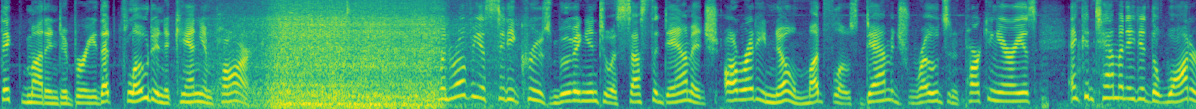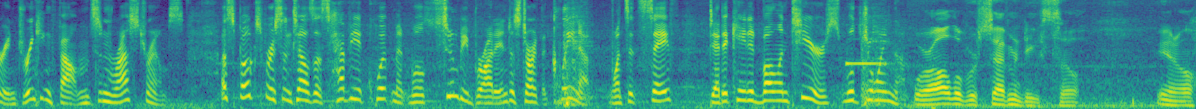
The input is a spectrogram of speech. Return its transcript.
thick mud and debris that flowed into Canyon Park. Monrovia city crews moving in to assess the damage already know mud flows damaged roads and parking areas and contaminated the water in drinking fountains and restrooms. A spokesperson tells us heavy equipment will soon be brought in to start the cleanup. Once it's safe, dedicated volunteers will join them. We're all over 70, so, you know,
